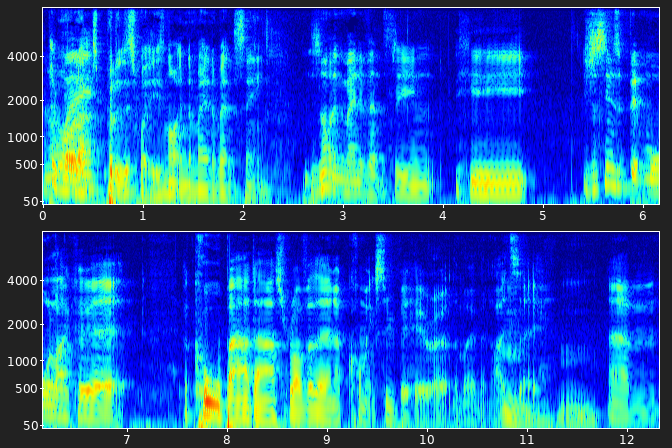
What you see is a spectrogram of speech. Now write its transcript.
In a Yeah, way. well, let's put it this way: he's not in the main event scene. He's not in the main event scene. He he just seems a bit more like a a cool badass rather than a comic superhero at the moment. I'd say. Um,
